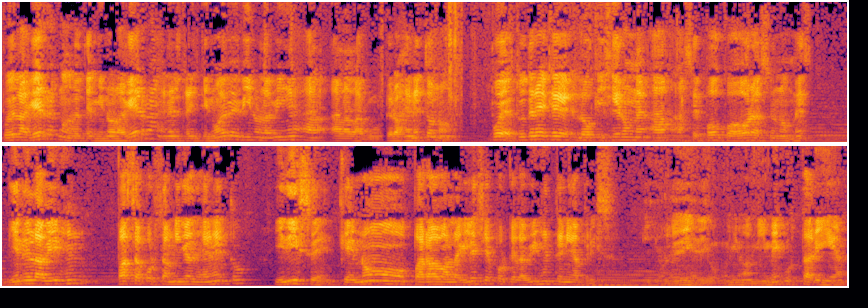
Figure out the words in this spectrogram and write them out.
Fue la guerra, cuando se terminó la guerra, en el 39 vino la Virgen a, la laguna. Pero a Geneto no. Pues, ¿tú crees que lo que hicieron hace poco, ahora hace unos meses? Viene la Virgen, pasa por San Miguel de Geneto y dice que no paraban la iglesia porque la Virgen tenía prisa. Y yo le dije, digo, a mí me gustaría,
